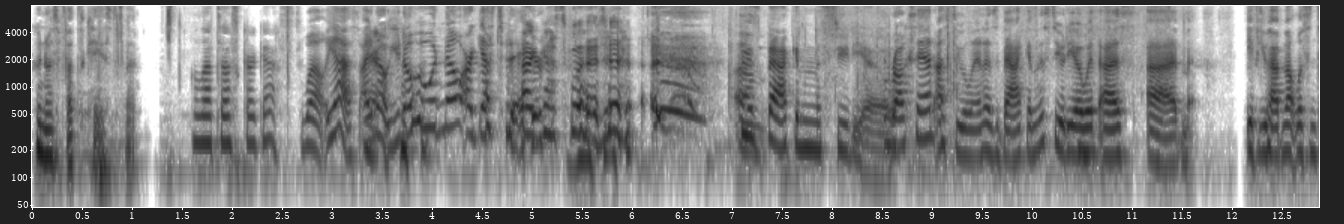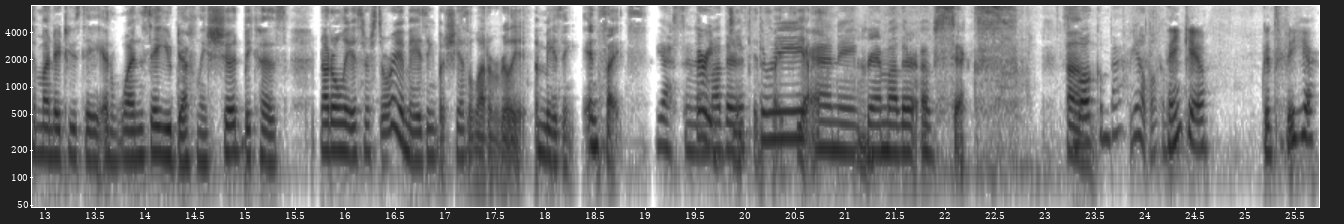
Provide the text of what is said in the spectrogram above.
Who knows if that's the case? But Well, let's ask our guest. well, yes, I know. You know who would know? Our guest today, Our guest would. Who's back in the studio? Roxanne Assoulin is back in the studio with us. Um, if you have not listened to Monday, Tuesday, and Wednesday, you definitely should because not only is her story amazing, but she has a lot of really amazing insights. Yes, and Very a mother of three yes. and a grandmother of six. So Um, welcome back. Yeah, welcome. Thank you. Good to be here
